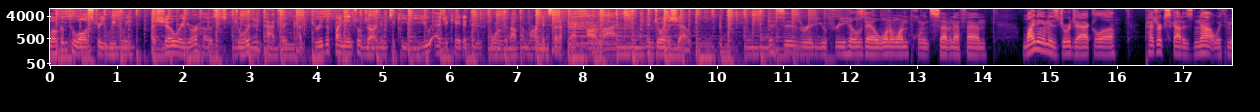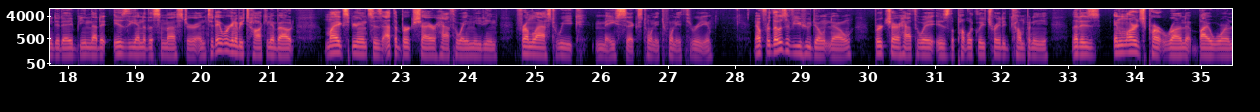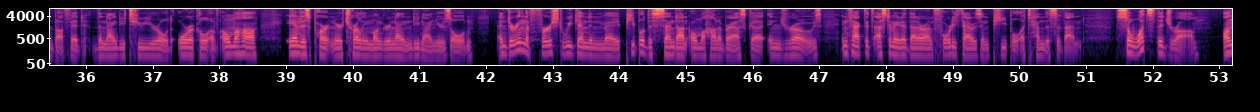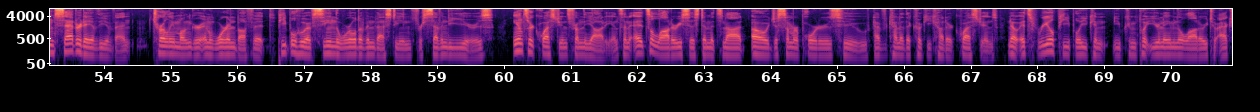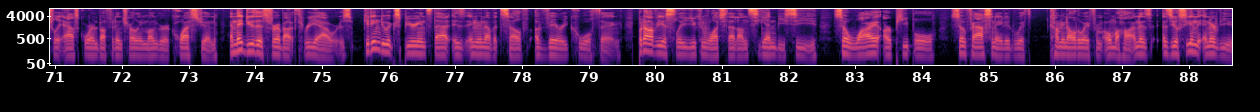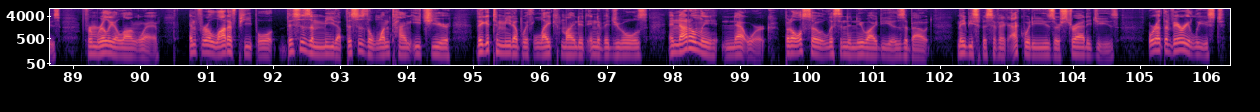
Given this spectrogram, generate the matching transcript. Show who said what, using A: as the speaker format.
A: Welcome to Wall Street Weekly, a show where your hosts, George and Patrick, cut through the financial jargon to keep you educated and informed about the markets that affect our lives. Enjoy the show.
B: This is Radio Free Hillsdale 101.7 FM. My name is George Accola. Patrick Scott is not with me today, being that it is the end of the semester, and today we're going to be talking about my experiences at the Berkshire Hathaway meeting from last week, May 6, 2023. Now, for those of you who don't know, Berkshire Hathaway is the publicly traded company that is in large part run by Warren Buffett, the 92 year old Oracle of Omaha, and his partner Charlie Munger, 99 years old. And during the first weekend in May, people descend on Omaha, Nebraska in droves. In fact, it's estimated that around 40,000 people attend this event. So, what's the draw? On Saturday of the event, Charlie Munger and Warren Buffett, people who have seen the world of investing for 70 years, answer questions from the audience. And it's a lottery system. It's not, oh, just some reporters who have kind of the cookie cutter questions. No, it's real people. You can you can put your name in the lottery to actually ask Warren Buffett and Charlie Munger a question. And they do this for about three hours. Getting to experience that is in and of itself a very cool thing. But obviously you can watch that on CNBC. So why are people so fascinated with coming all the way from Omaha? And as as you'll see in the interviews, from really a long way. And for a lot of people, this is a meetup. This is the one time each year they get to meet up with like minded individuals and not only network, but also listen to new ideas about maybe specific equities or strategies, or at the very least,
